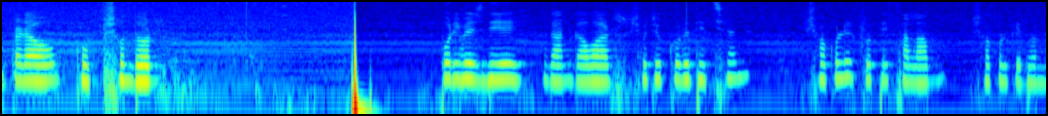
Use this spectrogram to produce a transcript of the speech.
আপনারাও খুব সুন্দর পরিবেশ দিয়ে গান গাওয়ার সুযোগ করে দিচ্ছেন। সকলের প্রতি সালাম, সকলকে ধন্যবাদ।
